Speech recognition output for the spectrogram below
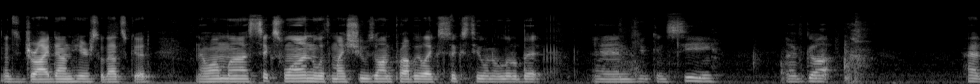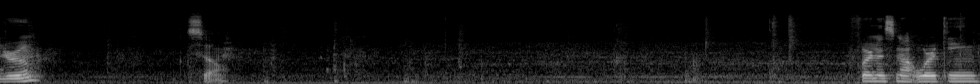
It's dry down here, so that's good. Now I'm uh, 6'1", with my shoes on, probably like 6'2", in a little bit. And you can see I've got headroom. So... Furnace not working.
